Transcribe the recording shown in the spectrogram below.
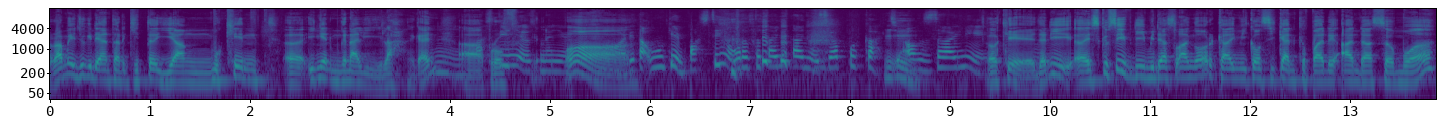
ramai juga di antara kita yang mungkin uh, ingin mengenali lah kan. Hmm, Uh, Prof- pastinya sebenarnya. Ah. Ha, dia tak mungkin. Pastinya orang tertanya-tanya siapakah Cik Mm-mm. Afza ini. Okey, hmm. jadi uh, eksklusif di Media Selangor kami kongsikan kepada anda semua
